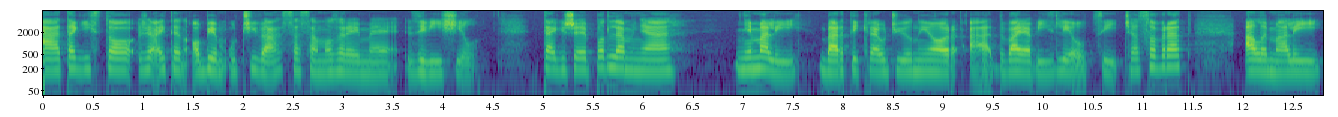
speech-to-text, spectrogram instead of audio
a takisto, že aj ten objem učiva sa samozrejme zvýšil. Takže podľa mňa nemali Barty Crouch Jr. a dvaja výzlievci časovrat, ale mali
